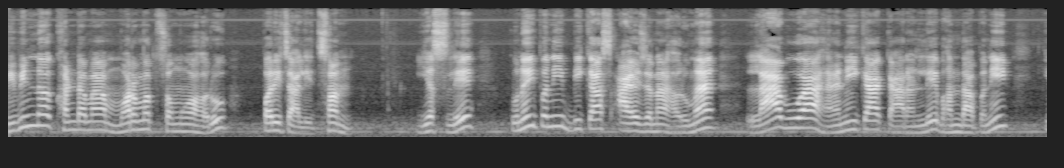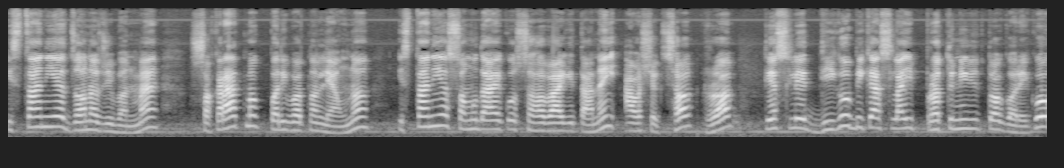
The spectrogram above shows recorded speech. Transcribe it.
विभिन्न खण्डमा मर्मत समूहहरू परिचालित छन्। यसले कुनै पनि विकास आयोजनाहरूमा लाभ वा हानिका कारणले भन्दा पनि स्थानीय जनजीवनमा सकारात्मक परिवर्तन ल्याउन स्थानीय समुदायको सहभागिता नै आवश्यक छ र त्यसले दिगो विकासलाई प्रतिनिधित्व गरेको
